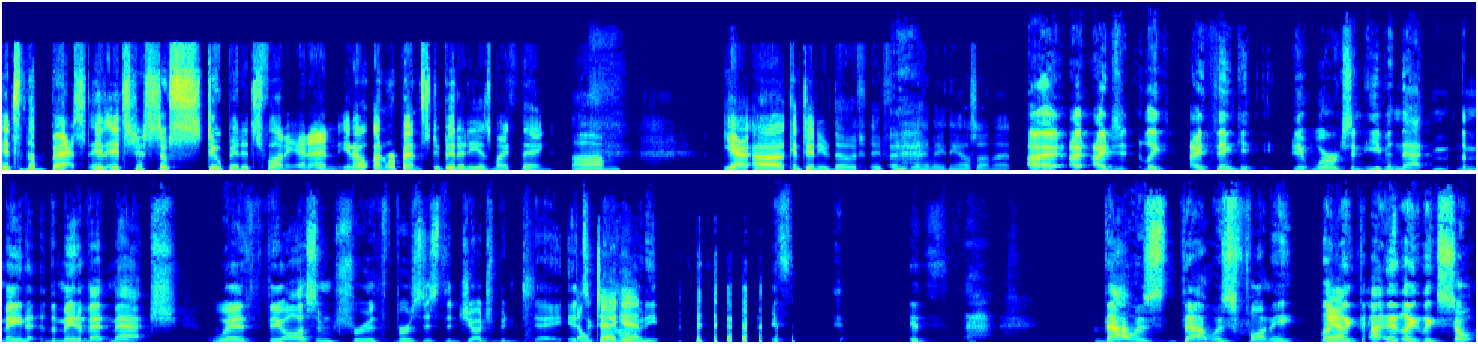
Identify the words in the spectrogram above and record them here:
It's the best. It, it's just so stupid. It's funny. And and you know, unrepentant stupidity is my thing. Um Yeah, uh continue though if if you have anything else on that. I, I, I just like I think it, it works, and even that the main the main event match with the awesome truth versus the Judgment Day. It's Don't a tag in. it's it's that was that was funny. Like Yeah. like that it, like like so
